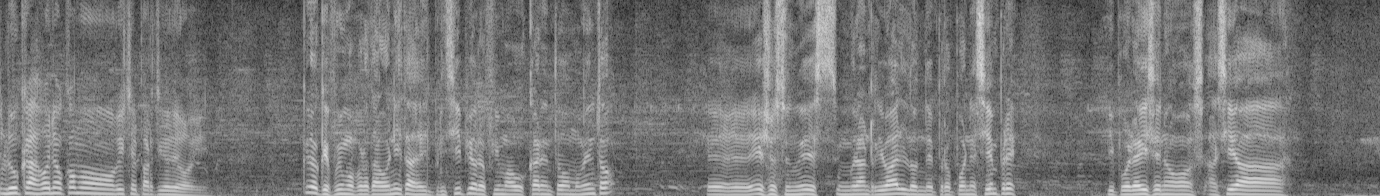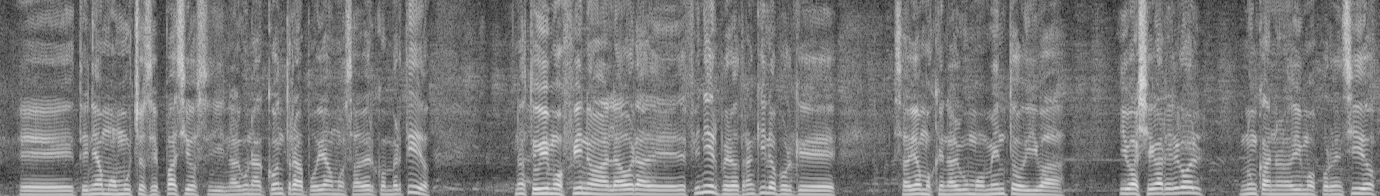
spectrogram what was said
Lucas, bueno, ¿cómo viste el partido de hoy? Creo que fuimos protagonistas desde el principio, lo fuimos a buscar en todo momento. Eh, ellos es un gran rival donde propone siempre y por ahí se nos hacía, eh, teníamos muchos espacios y en alguna contra podíamos haber convertido. No estuvimos finos a la hora de definir, pero tranquilo porque sabíamos que en algún momento iba, iba a llegar el gol, nunca nos dimos por vencidos.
